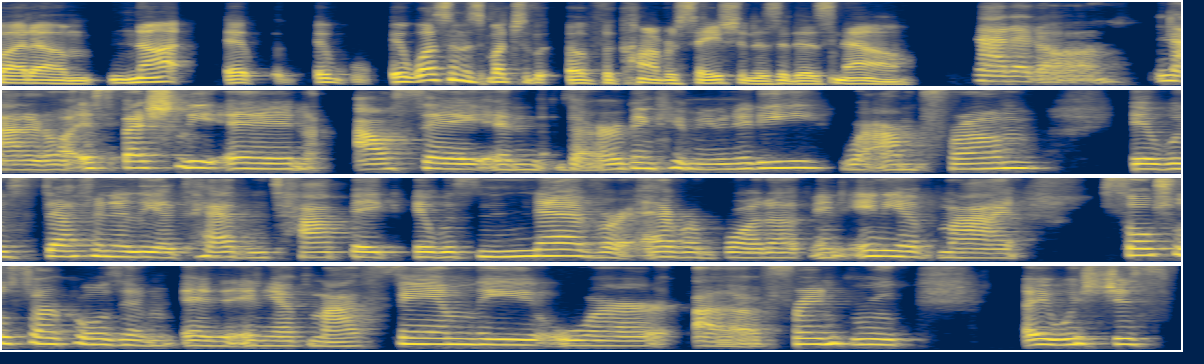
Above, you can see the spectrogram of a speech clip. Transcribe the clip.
but um, not it, it, it wasn't as much of the conversation as it is now. Not at all. Not at all. Especially in, I'll say, in the urban community where I'm from, it was definitely a taboo topic. It was never, ever brought up in any of my social circles and in, any of my family or friend group. It was just,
